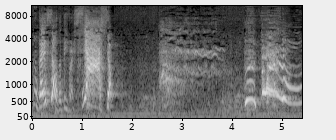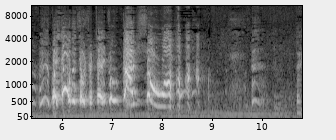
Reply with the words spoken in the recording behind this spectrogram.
不该笑的地方瞎笑。”对呀，我要的就是这种感受啊！哎，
